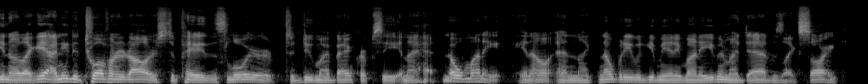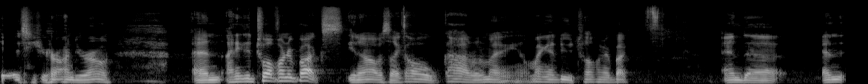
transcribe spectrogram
You know like yeah i needed $1200 to pay this lawyer to do my bankruptcy and i had no money you know and like nobody would give me any money. Even my dad was like sorry kid you're on your own. And i needed 1200 bucks you know i was like oh god what am i what am i going to do 1200 bucks? And uh and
